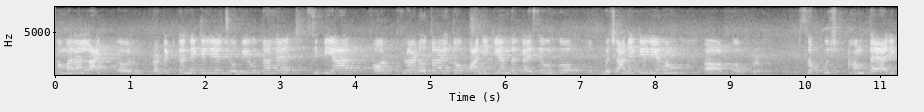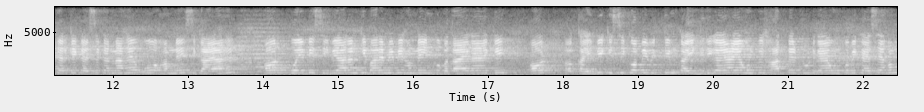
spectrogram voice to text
हमारा लाइफ प्रोटेक्ट करने के लिए जो भी होता है सीपीआर और फ्लड होता है तो पानी के अंदर कैसे उनको बचाने के लिए हम प्र- सब कुछ हम तैयारी करके कैसे करना है, वो हमने सिखाया है। और कोई भी सी बी के बारे में भी हमने इनको बताया गया है कि, और कहीं भी किसी को भी विक्टिम कहीं गिर गया या उनके हाथ पैर टूट गया, उनको भी कैसे हम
